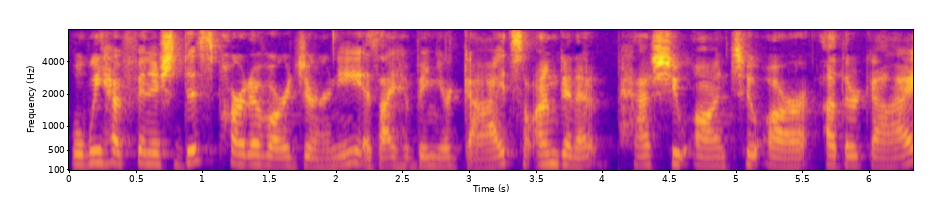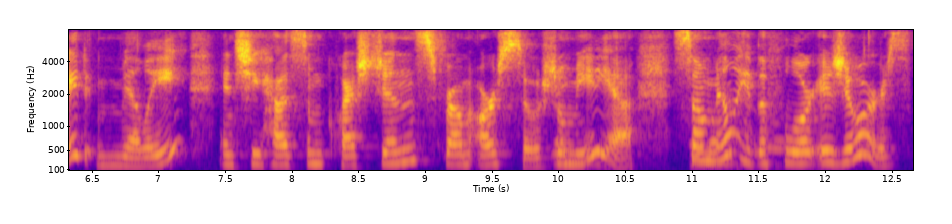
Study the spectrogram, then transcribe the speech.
Well, we have finished this part of our journey as I have been your guide. So I'm going to pass you on to our other guide, Millie, and she has some questions from our social media. So, Millie, the floor is yours.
